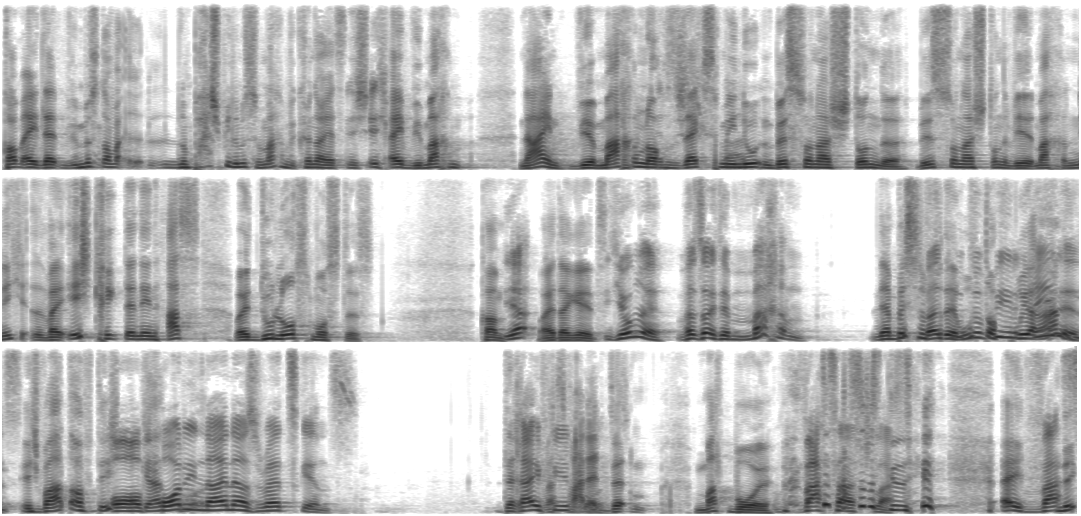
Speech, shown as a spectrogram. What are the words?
komm, ey, wir müssen noch ein paar Spiele müssen wir machen. Wir können doch jetzt nicht, Ich- ey, wir machen, nein, wir machen noch sechs Minuten bis zu einer Stunde. Bis zu einer Stunde. Wir machen nicht, weil ich krieg denn den Hass, weil du los musstest. Komm, Ja. weiter geht's. Junge, was soll ich denn machen? Ja, ein bisschen, der ruft so doch früher redest. an. Ich warte auf dich. Oh, die ganze- 49ers Redskins. Drei Was Field war denn das? Mudbowl. Wasserschlag. Hast du das gesehen? Ey, Nick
